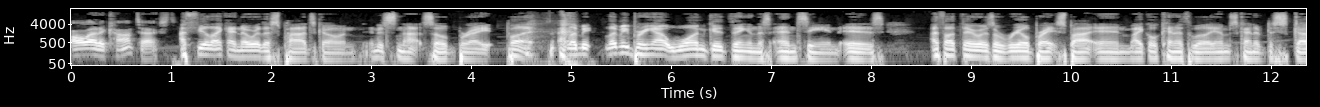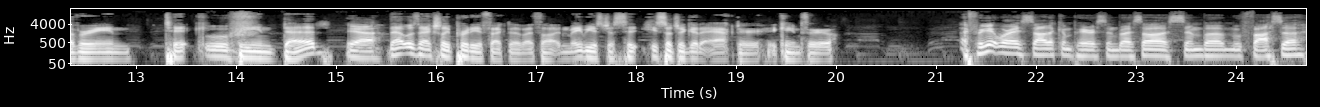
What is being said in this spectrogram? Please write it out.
all out of context. I feel like I know where this pod's going, and it's not so bright. But let me let me bring out one good thing in this end scene is I thought there was a real bright spot in Michael Kenneth Williams kind of discovering Tick Oof. being dead. Yeah. That was actually pretty effective, I thought, and maybe it's just he's such a good actor it came through. I forget where I saw the comparison, but I saw a Simba Mufasa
